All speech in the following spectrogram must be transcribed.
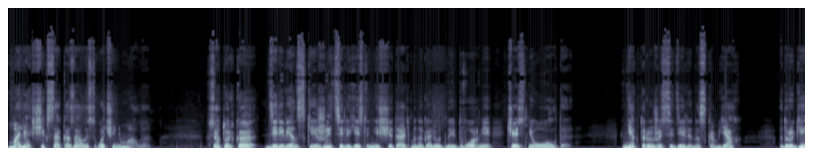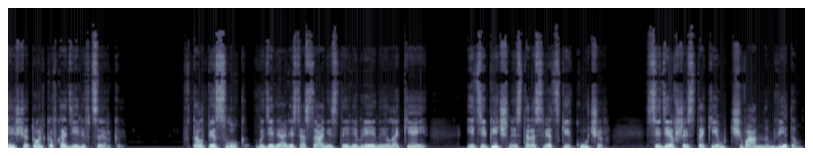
Молящихся оказалось очень мало — все только деревенские жители, если не считать многолюдные дворни Честни Уолда. Некоторые уже сидели на скамьях, другие еще только входили в церковь. В толпе слуг выделялись осанистые ливрейные лакеи и типичный старосветский кучер, сидевший с таким чванным видом,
